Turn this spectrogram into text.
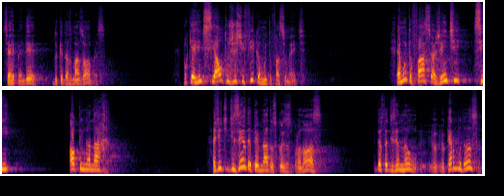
se arrepender do que das más obras. Porque a gente se auto-justifica muito facilmente. É muito fácil a gente se auto-enganar. A gente dizer determinadas coisas para nós, Deus está dizendo, não, eu, eu quero mudança.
